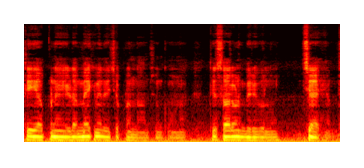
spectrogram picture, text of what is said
ਤੇ ਆਪਣੇ ਜਿਹੜਾ ਮਹਿਕਮੇ ਦੇ ਵਿੱਚ ਆਪਣਾ ਨਾਮ ਚਮਕਾਉਣਾ। ਤੇ ਸਾਰਿਆਂ ਨੂੰ ਮੇਰੇ ਵੱਲੋਂ ਜੈ ਹਿੰਦ।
